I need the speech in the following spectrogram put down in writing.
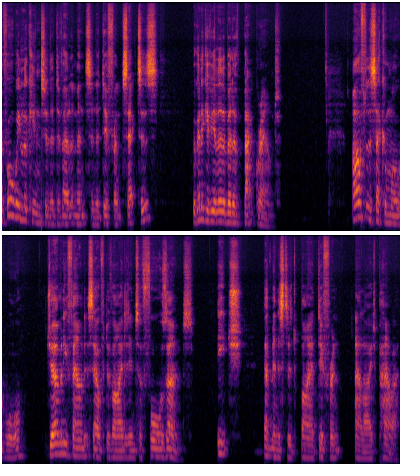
Before we look into the developments in the different sectors, we're going to give you a little bit of background. After the Second World War, Germany found itself divided into four zones, each administered by a different Allied power.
